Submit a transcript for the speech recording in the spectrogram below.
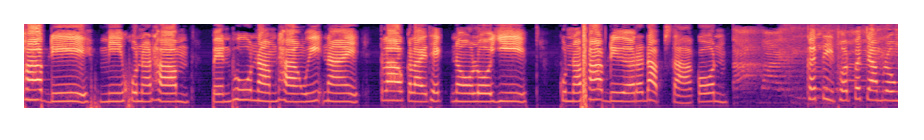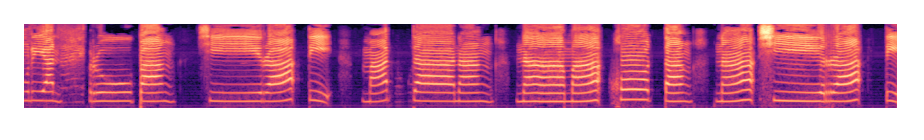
ภาพดี มีคุณธรรม เป็นผู้นำทางวินัย กล้าวไกลเทคโนโลยี คุณภาพดีระดับสากล คติพจน์ประจำโรงเรียน รูปัง ชีระติ มัจจานัง นามะโคตังนะชีระติ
